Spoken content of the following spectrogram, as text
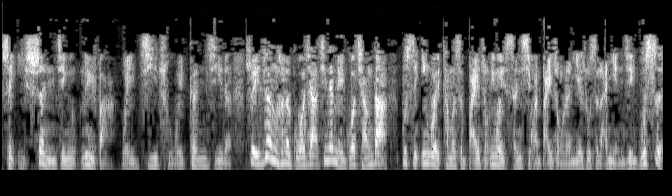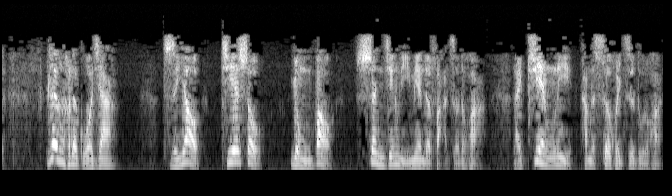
是以圣经律法为基础为根基的，所以任何的国家，今天美国强大，不是因为他们是白种，因为神喜欢白种人，耶稣是蓝眼睛，不是。任何的国家，只要接受拥抱圣经里面的法则的话，来建立他们的社会制度的话，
